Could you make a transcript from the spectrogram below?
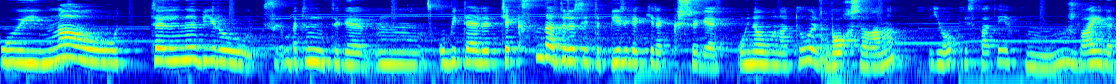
уйнау телне бирү бөтен теге м, ул бит әле текстын да дөрес итеп бирергә кирәк кешегә уйнау түгел юк бесплатно Мм. шулай иде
